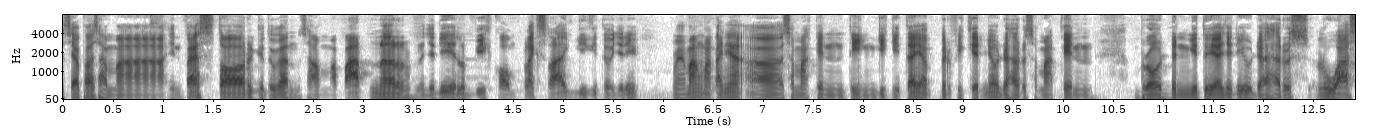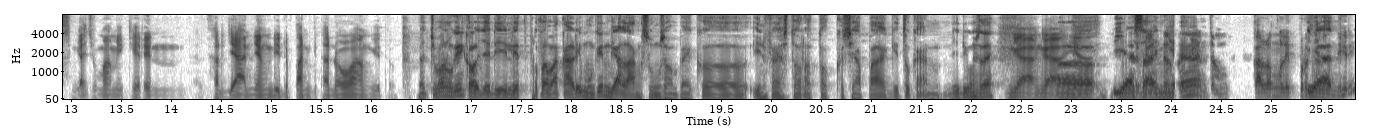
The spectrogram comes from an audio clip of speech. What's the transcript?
siapa sama investor gitu kan, sama partner. Nah, jadi lebih kompleks lagi gitu. Jadi memang makanya eh, semakin tinggi kita ya berpikirnya udah harus semakin broaden gitu ya. Jadi udah harus luas, nggak cuma mikirin kerjaan yang di depan kita doang gitu. Nah, cuman mungkin kalau jadi lead pertama kali mungkin nggak langsung sampai ke investor atau ke siapa gitu kan. Jadi maksudnya Enggak, enggak eh, ya. biasanya Tergantung, tergantung. Kalau ngelit perusahaan Iya. sendiri,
